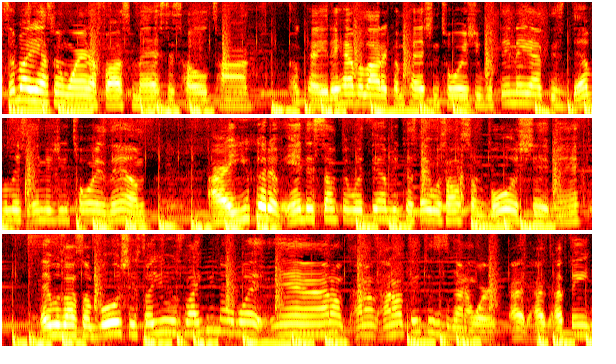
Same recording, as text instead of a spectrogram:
somebody has been wearing a false mask this whole time. Okay, they have a lot of compassion towards you, but then they have this devilish energy towards them. All right, you could have ended something with them because they was on some bullshit, man. They was on some bullshit, so you was like, you know what? Yeah, I don't, I don't, I don't think this is gonna work. I, I, I think,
